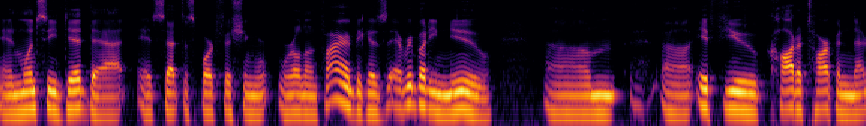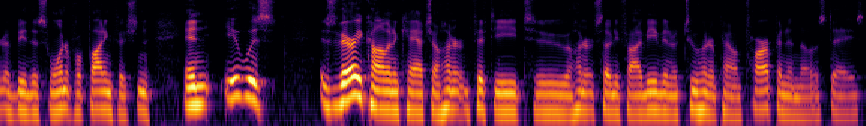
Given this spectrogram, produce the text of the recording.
And once he did that, it set the sport fishing world on fire because everybody knew um, uh, if you caught a tarpon, that would be this wonderful fighting fish. And, and it was very common to catch 150 to 175, even a 200 pound tarpon in those days.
